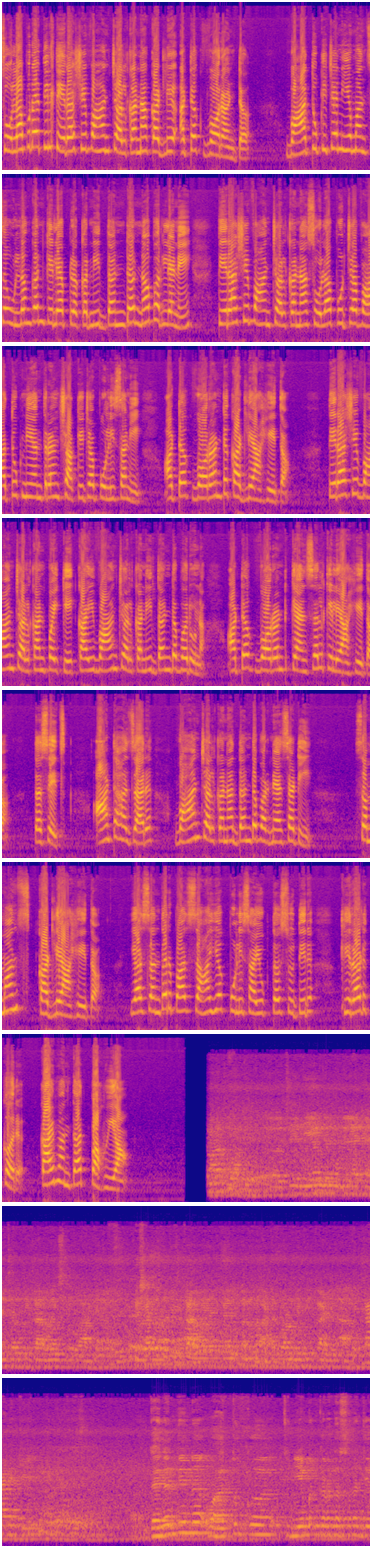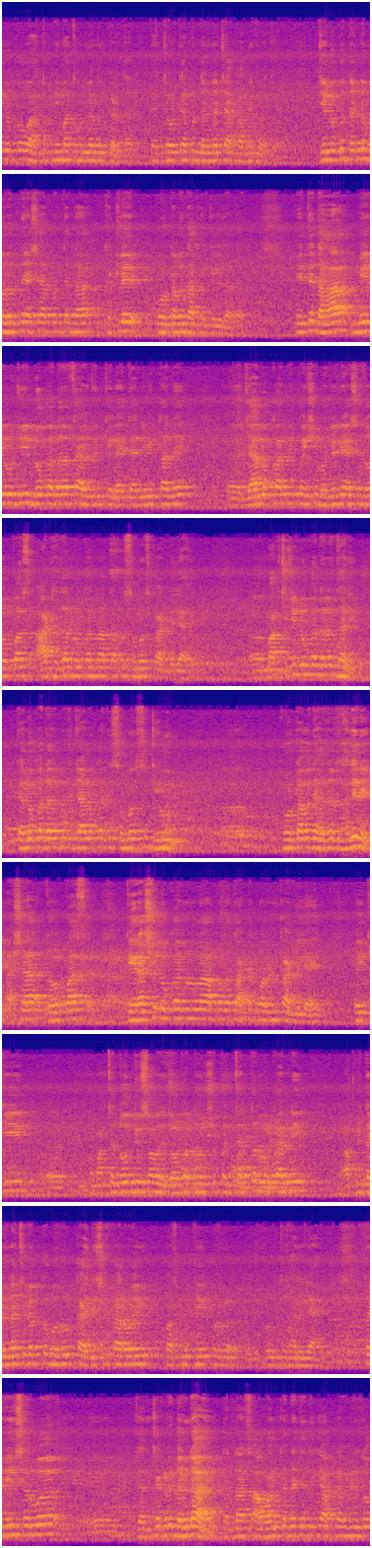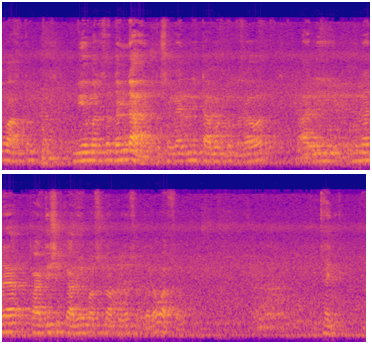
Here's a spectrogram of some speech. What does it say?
सोलापुरातील तेराशे वाहन चालकांना काढले अटक वॉरंट. वाहतुकीच्या नियमांचं उल्लंघन केल्याप्रकरणी दंड न भरल्याने तेराशे वाहन चालकांना सोलापूरच्या वाहतूक नियंत्रण शाखेच्या पोलिसांनी अटक वॉरंट काढले आहेत. तेराशे वाहन चालकांपैकी काही वाहन चालकांनी दंड भरून अटक वॉरंट कॅन्सल केले आहेत. तसेच आठ हजार वाहन चालकांना दंड भरण्यासाठी समन्स काढले आहेत. या संदर्भात सहाय्यक पोलीस आयुक्त सुधीर खिराडकर काय म्हणतात पाहूया. दैनंदिन वाहतूक नियमन करत असताना जे लोक वाहतूक नियमाचं उल्लंघन करतात त्यांच्यावरती आपण दंडाची आकारणी करतो. जे लोक दंड भरत नाही असे आपण त्यांना खटले कोर्टामध्ये दाखल केले जातात. येत्या दहा मे रोजी लोक अदालतचं आयोजन केलं आहे त्यानिमित्ताने अ, ज्या लोकांनी पैसे भरलेले अशा जवळपास आठ हजार लोकांना आता आपण समज काढलेले आहेत मागची जी लोक अदालत झाली त्या लोक अदालतमध्ये ज्या लोकांनी समज घेऊन कोर्टामध्ये हजर झाले नाही अशा जवळपास तेराशे लोकांना आपण आता अटक वॉरंट काढलेले आहेत. पैकी मागच्या दोन दिवसामध्ये जवळपास दोनशे पंच्याहत्तर लोकांनी आपली दंडाची रक्कम भरून कायदेशीर कारवाईपासून ते प्रवृत्त म्हणजे झालेले आहे तरी सर्व ज्यांच्याकडे दंड आहे त्यांना असं आवाहन करण्यात येते की आपल्याकडे जो वाहतूक नियमांचा दंड आहे तो सगळ्यांनी ताबडतोब भरावा आणि होणाऱ्या कायदेशीर कारवाईपासून आपल्याला स्वतःला वाचवावं. थँक्यू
